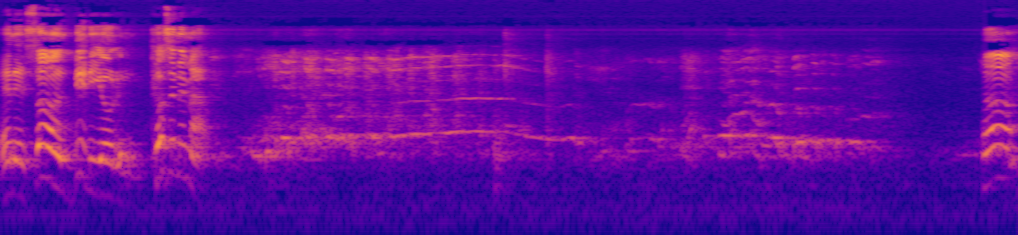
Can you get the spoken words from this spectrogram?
and his son videoed him cussing him out. Huh?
